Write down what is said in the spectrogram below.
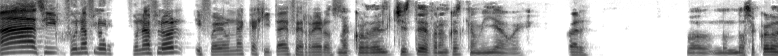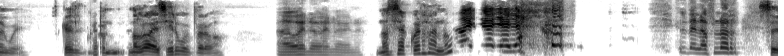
Ah, sí, fue una flor. Fue una flor y fue una cajita de Ferreros. Me acordé del chiste de Franco Escamilla, güey. ¿Cuál? No, se acuerdan, güey. Pues, no lo voy a decir, güey, pero. Ah, bueno, bueno, bueno. No se acuerdan, ¿no? Ay, ya, ya, ya. El de la flor. Sí.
